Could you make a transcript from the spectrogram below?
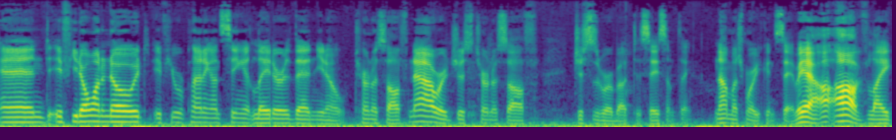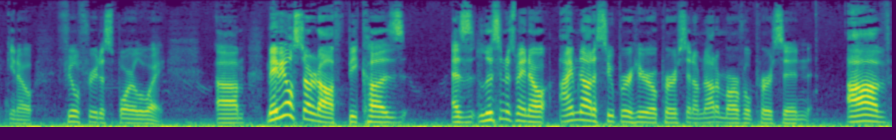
and if you don't want to know it, if you were planning on seeing it later, then you know turn us off now, or just turn us off just as we're about to say something. Not much more you can say, but yeah, Av, like you know, feel free to spoil away. Um, maybe I'll start it off because, as listeners may know, I'm not a superhero person. I'm not a Marvel person. Av,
